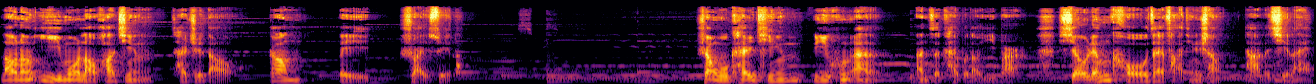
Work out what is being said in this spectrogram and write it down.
老狼一摸老花镜，才知道刚被摔碎了。上午开庭，离婚案案子开不到一半，小两口在法庭上打了起来。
